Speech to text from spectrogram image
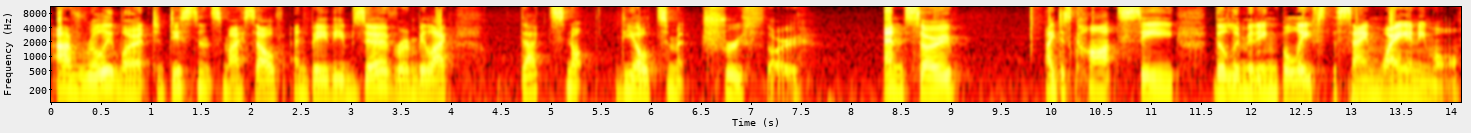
I've really learnt to distance myself and be the observer and be like, that's not the ultimate truth though. And so I just can't see the limiting beliefs the same way anymore.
